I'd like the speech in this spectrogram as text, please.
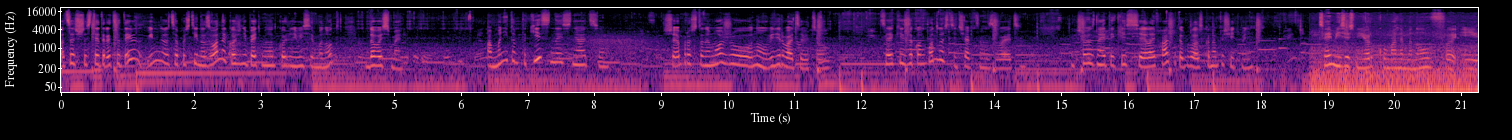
Оце з 6.30 він, це постійно дзвонить кожні 5 минут, кожні 8 минут до 8. А мені там такі сни сняться, що я просто не можу ну, відірватися від цього. Це якийсь закон подлості, чи як це називається? Якщо ви знаєте якісь лайфхаки, то, будь ласка, напишіть мені. Цей місяць Нью-Йорку у мене минув і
